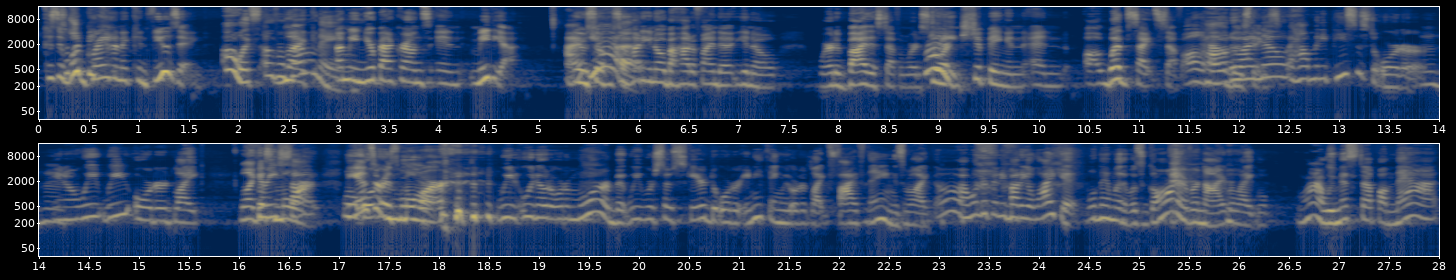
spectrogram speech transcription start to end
Because it would be great- kind of confusing. Oh, it's Like, overwhelming. I mean, your background's in media. I- You know, so, so how do you know about how to find a you know where to buy this stuff and where to store it and shipping and and uh, website stuff? All all how of do I things. know how many pieces to order? You know, we we ordered like. Well, I guess three more. The answer ordered is more. we we know to order more, but we were so scared to order anything. We ordered like five things. And we're like, oh, I wonder if anybody will like it. Well, then when it was gone overnight, we're like, well, wow, we messed up on that.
